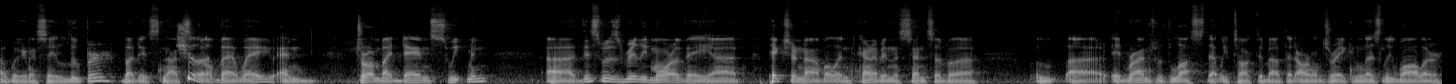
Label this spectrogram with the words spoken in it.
uh, we're going to say Looper, but it's not Sure. spelled that way, and drawn by Dan Sweetman. Uh, this was really more of a uh, picture novel, and kind of in the sense of uh, uh, it rhymes with lust that we talked about, that Arnold Drake and Leslie Waller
